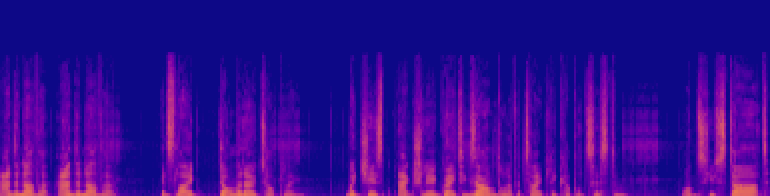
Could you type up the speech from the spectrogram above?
and another, and another. It's like domino toppling, which is actually a great example of a tightly coupled system. Once you start,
